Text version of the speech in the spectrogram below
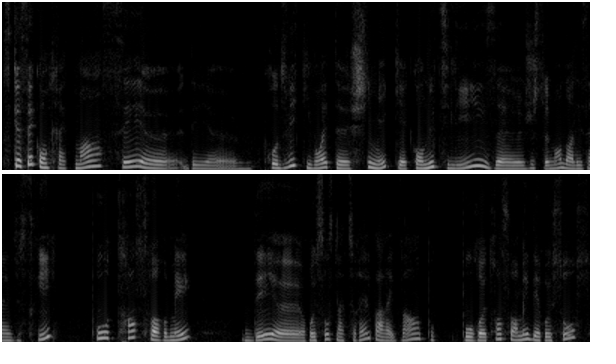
ce que c'est concrètement, c'est des produits qui vont être chimiques, qu'on utilise justement dans les industries pour transformer des ressources naturelles, par exemple, pour, transformer des ressources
